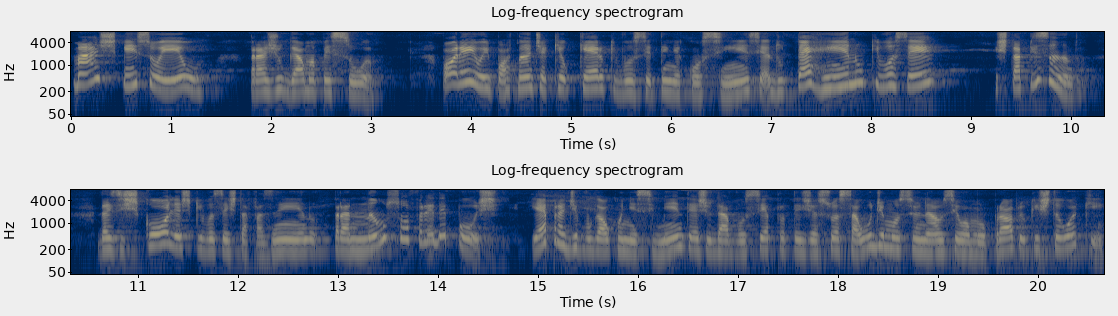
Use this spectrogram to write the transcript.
Mas quem sou eu para julgar uma pessoa? Porém, o importante é que eu quero que você tenha consciência do terreno que você está pisando, das escolhas que você está fazendo para não sofrer depois. E é para divulgar o conhecimento e ajudar você a proteger a sua saúde emocional e seu amor próprio que estou aqui.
